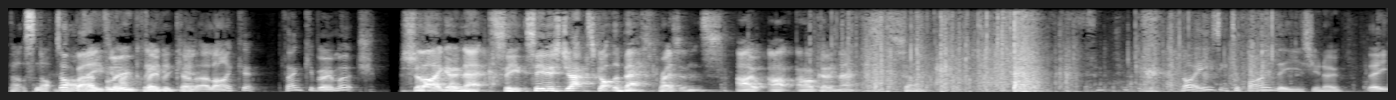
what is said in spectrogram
That's not It's not bad. bad. Lazy Blue, favourite colour. I like it. Thank you very much. Shall I go next? See, seeing as Jack's got the best presents, I, I, I'll go next. So Not easy to find these, you know. They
